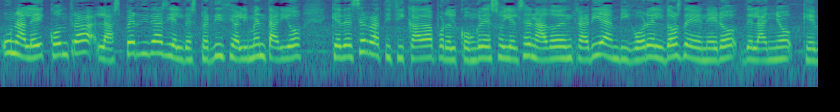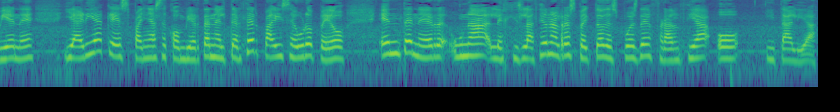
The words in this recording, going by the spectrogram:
una ley contra las pérdidas y el desperdicio alimentario que, de ser ratificada por el Congreso y el Senado, entraría en vigor el 2 de enero del año que viene y haría que España se convierta en el tercer país europeo en tener una legislación al respecto después de Francia o Italia.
